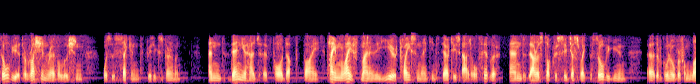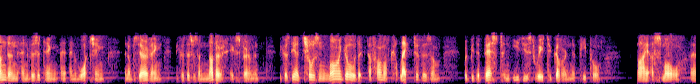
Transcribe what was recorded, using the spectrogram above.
Soviet or Russian Revolution was the second great experiment. And then you had it followed up by Time Life Man of the Year twice in the 1930s, Adolf Hitler. And the aristocracy, just like the Soviet Union, uh, they were going over from London and visiting and, and watching and observing because this was another experiment. Because they had chosen long ago that a form of collectivism would be the best and easiest way to govern the people by a small uh,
